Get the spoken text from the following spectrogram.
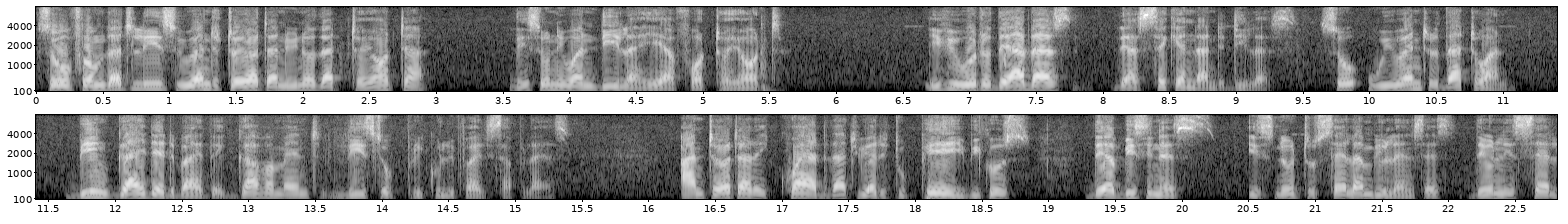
So from that list, we went to Toyota, and we know that Toyota, there's only one dealer here for Toyota. If you go to the others, they are second-hand dealers. So we went to that one, being guided by the government list of pre-qualified suppliers. And Toyota required that we had to pay because their business is not to sell ambulances, they only sell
